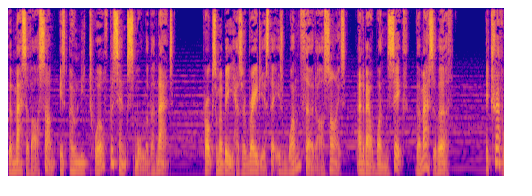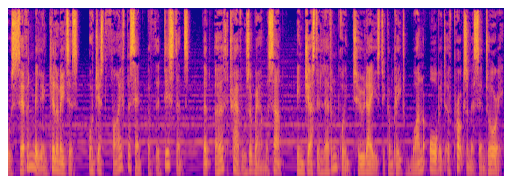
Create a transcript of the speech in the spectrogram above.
The mass of our Sun is only 12% smaller than that. Proxima b has a radius that is one third our size and about one sixth the mass of Earth. It travels 7 million kilometers, or just 5% of the distance that Earth travels around the Sun, in just 11.2 days to complete one orbit of Proxima Centauri.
